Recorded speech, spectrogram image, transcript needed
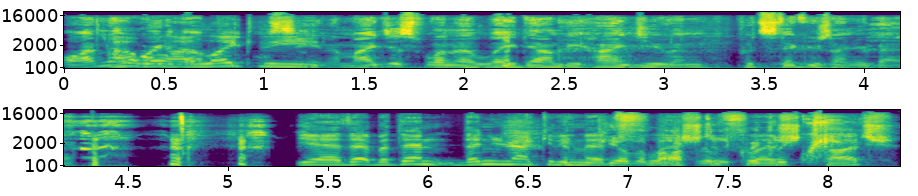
Oh, I'm not Oh, worried well, I about like people the- seeing them. I just want to lay down behind you and put stickers on your back. yeah that, but then then you're not getting that Peel them off flesh to really flesh quickly. touch.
